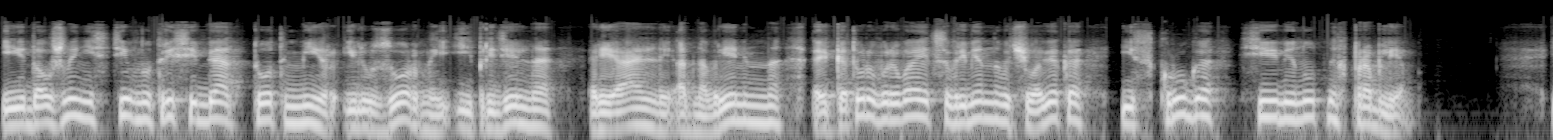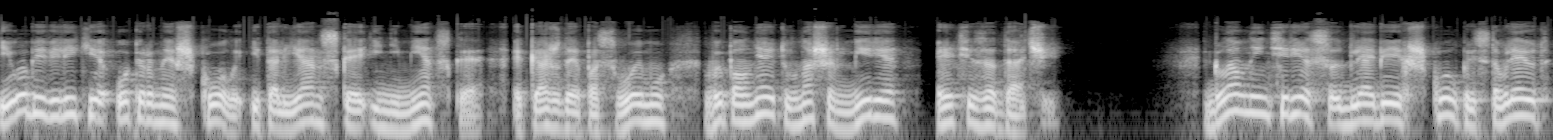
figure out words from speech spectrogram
и должны нести внутри себя тот мир, иллюзорный и предельно реальный одновременно, э, который вырывает современного человека из круга сиюминутных проблем. И обе великие оперные школы, итальянская и немецкая, э, каждая по-своему, выполняют в нашем мире эти задачи. Главный интерес для обеих школ представляют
